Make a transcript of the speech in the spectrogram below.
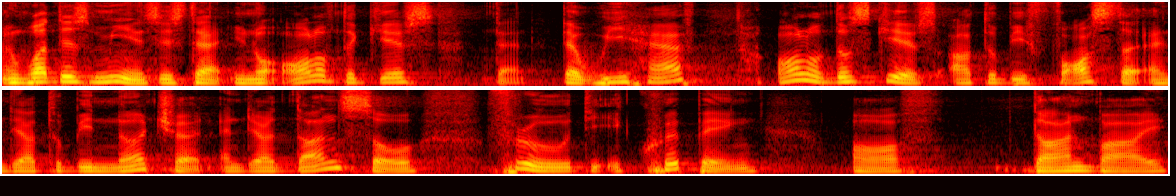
And what this means is that, you know, all of the gifts that, that we have, all of those gifts are to be fostered and they are to be nurtured, and they are done so through the equipping of done by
